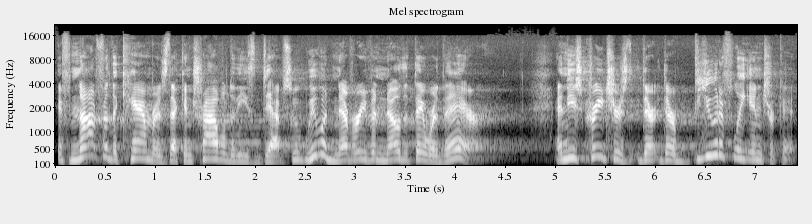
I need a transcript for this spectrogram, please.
If not for the cameras that can travel to these depths, we would never even know that they were there. And these creatures, they're, they're beautifully intricate.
